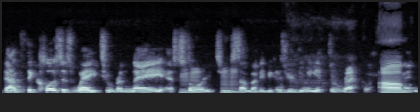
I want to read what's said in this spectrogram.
that's the closest way to relay a story to mhm. somebody because you're doing it directly. um, And-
